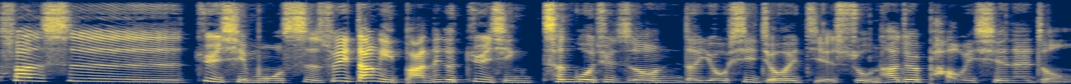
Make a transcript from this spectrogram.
算是剧情模式，所以当你把那个剧情撑过去之后，你的游戏就会结束，它就会跑一些那种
